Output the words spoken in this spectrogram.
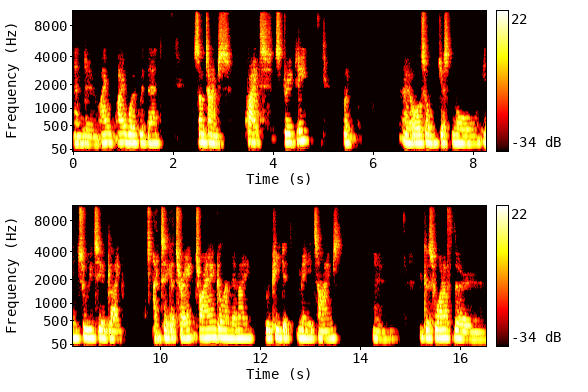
And uh, I I work with that sometimes quite strictly, but uh, also just more intuitive. Like I take a tri- triangle and then I repeat it many times, um, because one of the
